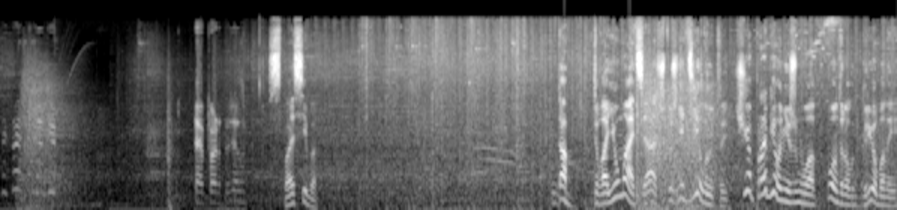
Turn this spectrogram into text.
Прекрати, я бью. Шепард, сейчас Спасибо. Да, твою мать, а, что же я делаю-то? Че я пробел не жму, а контрол гребаный.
